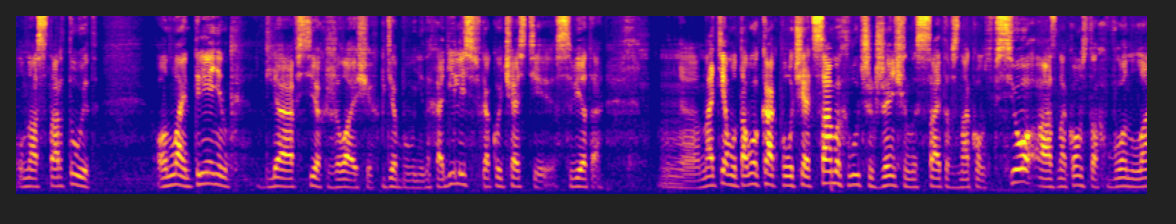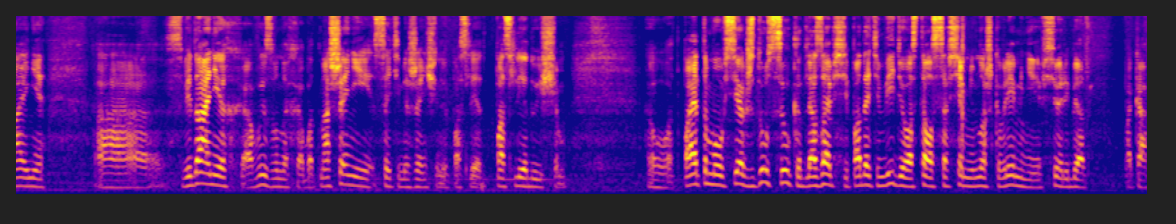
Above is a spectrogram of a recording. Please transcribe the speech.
у нас стартует онлайн-тренинг для всех желающих, где бы вы ни находились, в какой части света, на тему того, как получать самых лучших женщин из сайтов знакомств. Все о знакомствах в онлайне, свиданиях, о вызванных об отношении с этими женщинами послед, последующим. Вот. Поэтому всех жду. Ссылка для записи под этим видео. Осталось совсем немножко времени. Все, ребят, пока.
